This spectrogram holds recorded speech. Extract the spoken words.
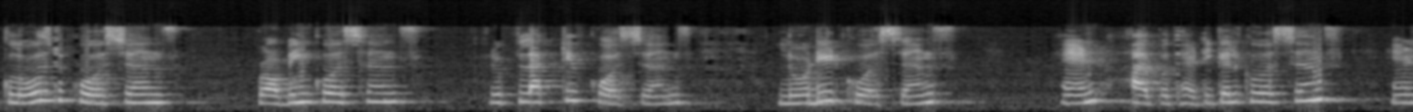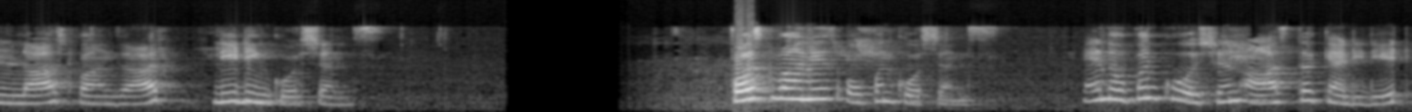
closed questions, probing questions, reflective questions, loaded questions, and hypothetical questions, and last ones are leading questions. First one is open questions. An open question asks the candidate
